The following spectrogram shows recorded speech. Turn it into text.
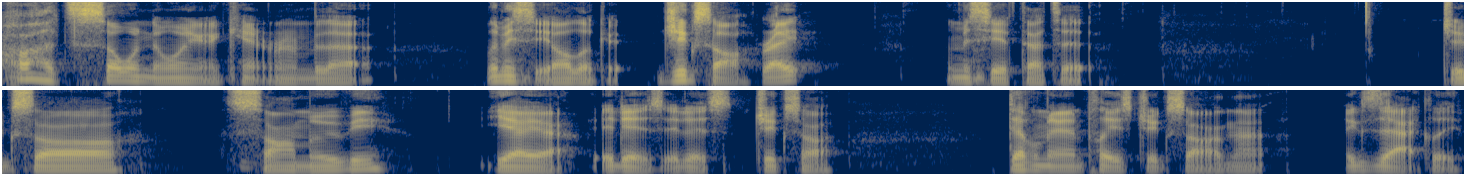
Oh, it's so annoying. I can't remember that. Let me see. I'll look at Jigsaw, right? Let me see if that's it. Jigsaw Saw movie. Yeah, yeah, it is. It is Jigsaw. Devilman plays Jigsaw in that. Exactly.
